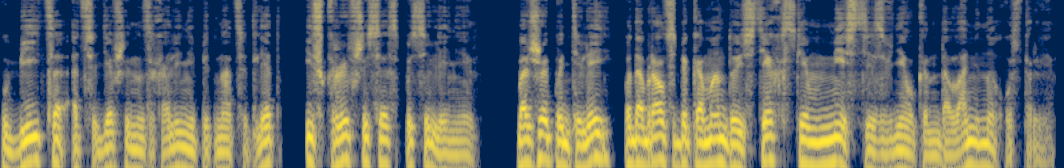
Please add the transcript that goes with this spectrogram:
убийца, отсидевший на Захалине 15 лет и скрывшийся с поселения. Большой Пантелей подобрал себе команду из тех, с кем вместе звенел кандалами на острове.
